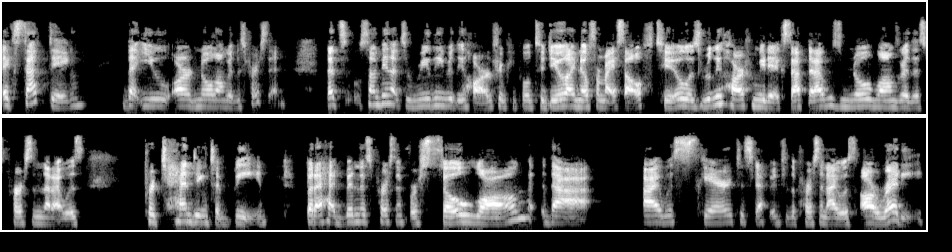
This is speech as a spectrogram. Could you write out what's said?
accepting that you are no longer this person. That's something that's really, really hard for people to do. I know for myself too. It was really hard for me to accept that I was no longer this person that I was pretending to be. But I had been this person for so long that I was scared to step into the person I was already.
